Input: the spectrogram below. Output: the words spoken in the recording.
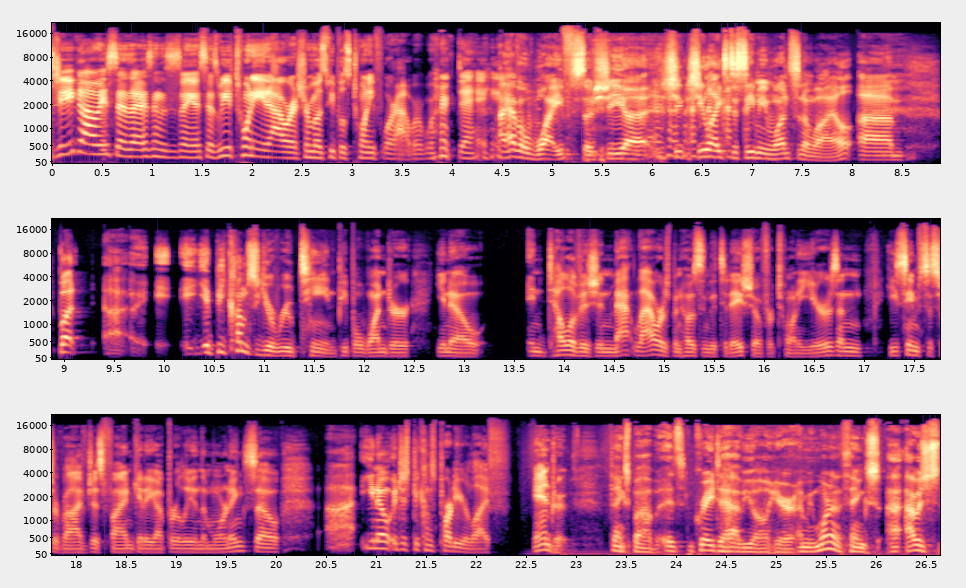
Jake always says, I think this is something he says, we have 28 hours for most people's 24 hour workday. I have a wife, so she uh, she she likes to see me once in a while. Um, but uh, it, it becomes your routine. People wonder, you know, in television, Matt Lauer's been hosting the Today Show for 20 years, and he seems to survive just fine getting up early in the morning. So, uh, you know, it just becomes part of your life. Andrew. Thanks, Bob. It's great to have you all here. I mean, one of the things I, I was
